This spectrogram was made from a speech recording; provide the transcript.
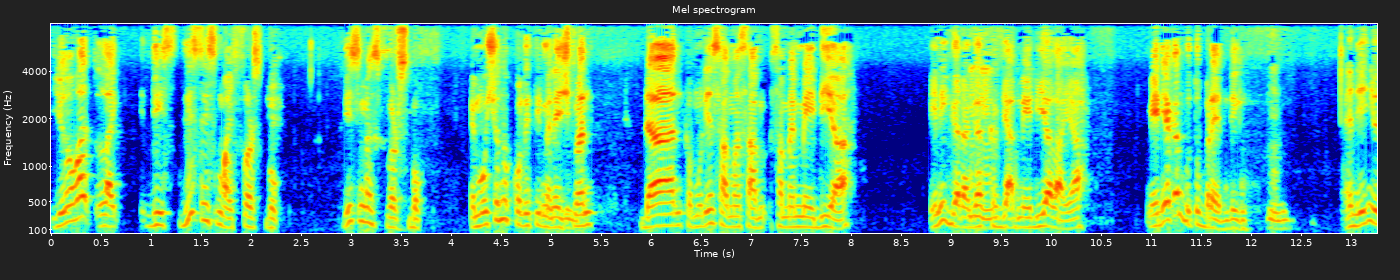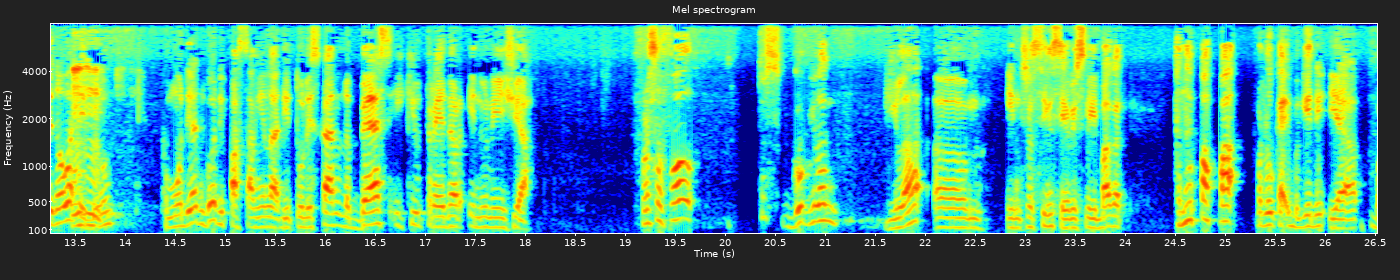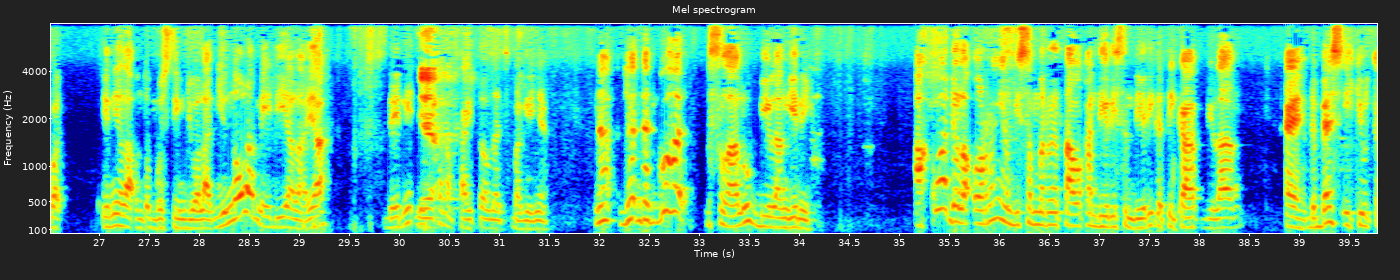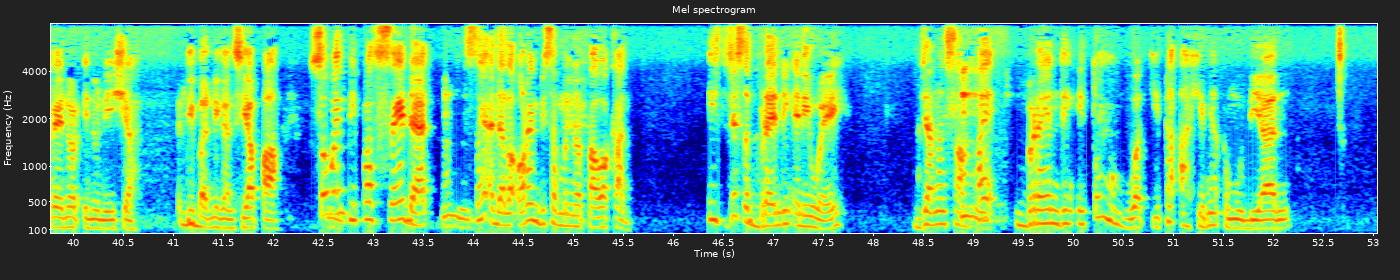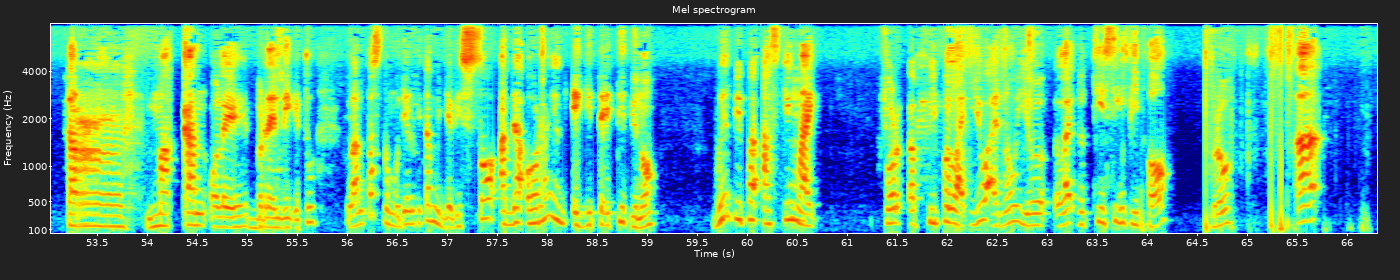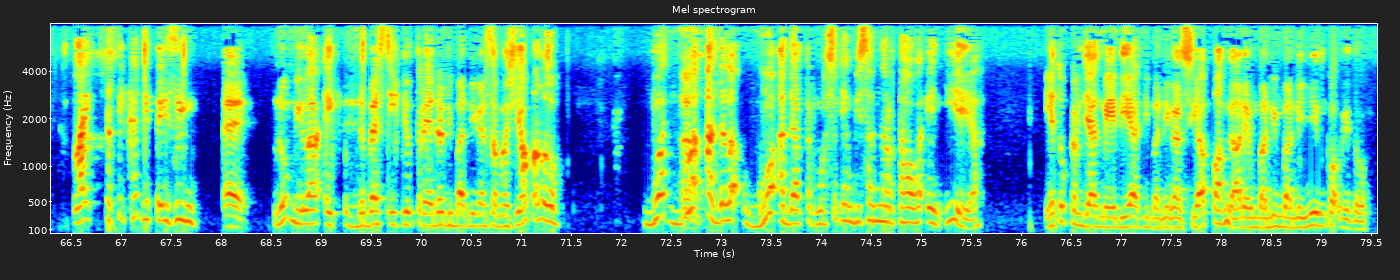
you know what? Like this, this is my first book. This is my first book, Emotional Quality Management. Dan kemudian sama sama, sama media. Ini gara-gara Mhm. kerjaan media lah ya. Media kan butuh branding. Mhm. And then you know what they Mhm. do? Kemudian gue dipasangin lah, dituliskan the best EQ trainer Indonesia. First of all, terus gue bilang gila, um, interesting, seriously banget. Kenapa Pak perlu kayak begini? Ya buat inilah untuk boosting jualan. You know lah media lah ya. They need this Yeah. kind of title dan sebagainya. Nah dan, dan gue selalu bilang gini, aku adalah orang yang bisa menertawakan diri sendiri ketika bilang, eh the best EQ trainer Indonesia dibandingkan siapa. So when people say that, Mhm. saya adalah orang yang bisa menertawakan. It's just a branding anyway. Jangan sampai branding itu membuat kita akhirnya kemudian termakan oleh branding itu. Lantas kemudian kita menjadi so ada orang yang agitated, you know. When people asking like for uh, people like you, I know you like to teasing people, bro. Uh, like ketika di teasing, eh, lu bilang eh, the best EQ trader dibandingkan sama siapa lu? Buat gua adalah gua ada termasuk yang bisa nertawain, iya ya. Itu kerjaan media dibandingkan siapa nggak ada yang banding bandingin kok gitu.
